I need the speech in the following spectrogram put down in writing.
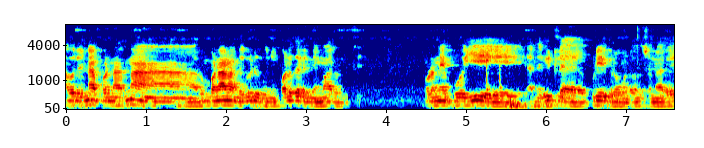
அவர் என்ன பண்ணாருன்னா ரொம்ப நாள் அந்த வீடு கொஞ்சம் பழுதடைஞ்ச மாதிரி இருந்துச்சு. உடனே போய் அந்த வீட்டில் குடியிருக்கிறவங்கள்ட்ட வந்து சொன்னார்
